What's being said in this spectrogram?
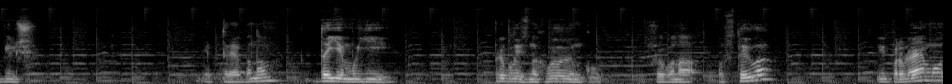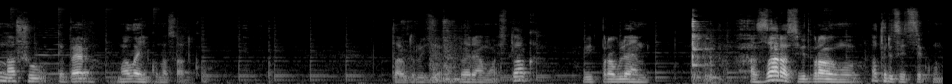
більш як треба нам. Даємо їй приблизно хвилинку, щоб вона остила. І відправляємо нашу тепер маленьку насадку. Так, друзі, беремо ось так, відправляємо. А зараз відправимо на 30 секунд.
